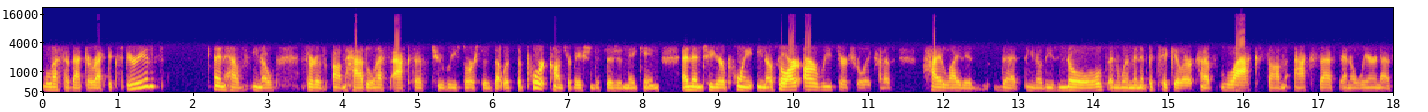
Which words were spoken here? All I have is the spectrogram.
less of that direct experience and have you know sort of um, had less access to resources that would support conservation decision making and then to your point you know so our, our research really kind of highlighted that you know these NOLs and women in particular kind of lack some access and awareness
